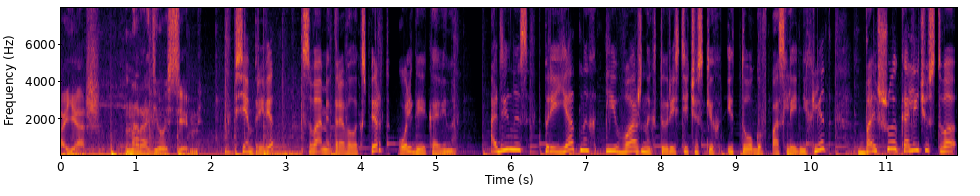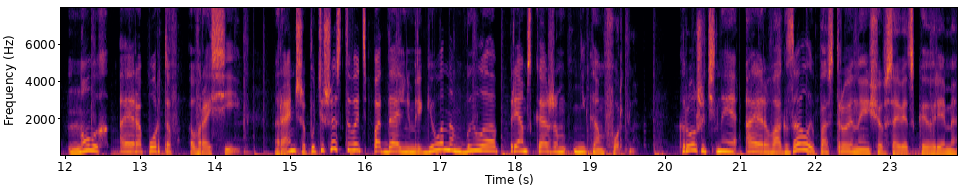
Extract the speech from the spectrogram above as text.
«Вояж» на Радио 7. Всем привет! С вами travel эксперт Ольга Яковина. Один из приятных и важных туристических итогов последних лет – большое количество новых аэропортов в России. Раньше путешествовать по дальним регионам было, прям скажем, некомфортно. Крошечные аэровокзалы, построенные еще в советское время,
